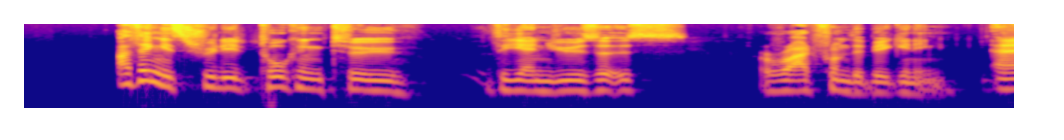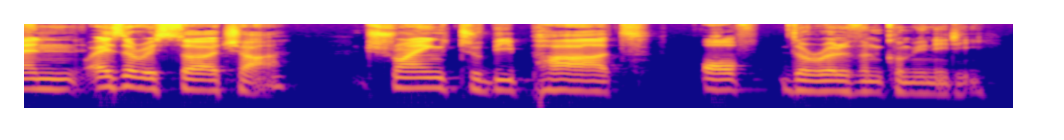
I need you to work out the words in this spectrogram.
I think it's really talking to the end users right from the beginning. And as a researcher, trying to be part of the relevant community.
